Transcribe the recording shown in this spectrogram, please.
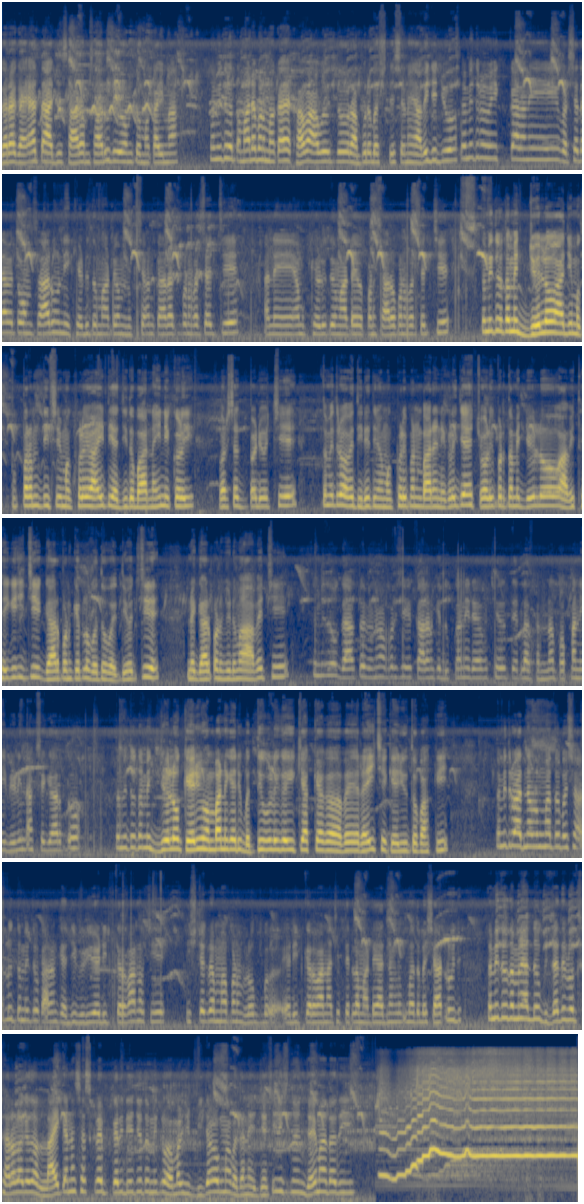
ઘરે ગયા હતા. આજે સારામાં સારું રહ્યું આમ તો મકાઈમાં. તો મિત્રો, તમારે પણ મકાયા ખાવા આવ્યું તો રામપુરા બસ સ્ટેશને આવી જજો. તો મિત્રો, એક કારણે વરસાદ આવે તો આમ સારું નહીં. ખેડૂતો માટે આમ નુકસાનકારક પણ વરસાદ છે અને અમુક ખેડૂતો માટે પણ સારો પણ વરસાદ છે. તો મિત્રો, તમે જોઈ લો, આજે પરમ દિવસે મગફળીઓ આવી હતી. હજી તો બહાર નહીં નીકળી. વરસાદ પડ્યો છે. તો મિત્રો, હવે ધીરે ધીરે મગફળી પણ બહાર નીકળી જાય. ચોળી પર તમે જોઈ લો, આવી થઈ ગઈ છે. ગાર પણ કેટલો બધો વધ્યો છે. અને ગાર પણ વીણવા આવે છે. તો ગાર તો વીણવા પડશે કારણ કે દુકાને રહે છે તેટલા ઘરના પપ્પાને વીણી નાખશે ગાર તો. તો મિત્રો તમે જોઈ લો, કેરીઓ અંબાની કેરીઓ બધી ઉલી ગઈ, ક્યાંક ક્યાંક હવે રહી છે કેર્યું તો બાકી. તો મિત્રો આજના વ્લોગમાં તો બસ આટલું જ તો મિત્રો, કારણ કે હજી વીડિયો એડિટ કરવાનો છે. ઇન્સ્ટાગ્રામમાં પણ વ્લોગ એડિટ કરવાના છે તેટલા માટે આજના વ્લોગમાં તો બસ આટલું જ. તો મિત્રો તમને આજનો ગુજરાતી વ્લોગ સારો લાગે તો લાઇક અને સબસ્ક્રાઈબ કરી દેજો. તો મિત્રો અમારી બીજા વ્લોગમાં બધાને જય શ્રી કૃષ્ણ, જય માતાજી.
